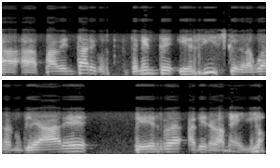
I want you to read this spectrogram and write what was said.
uh, uh, paventare costantemente il rischio della guerra nucleare per avere la meglio.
